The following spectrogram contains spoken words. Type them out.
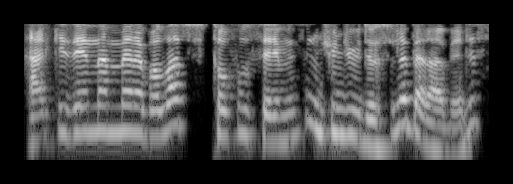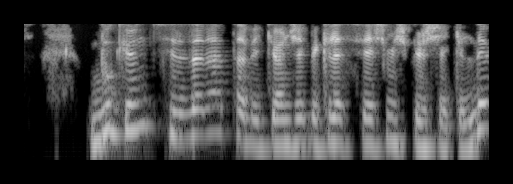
Herkese yeniden merhabalar. TOEFL serimizin 3. videosuyla beraberiz. Bugün sizlere tabii ki öncelikle klasikleşmiş bir şekilde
